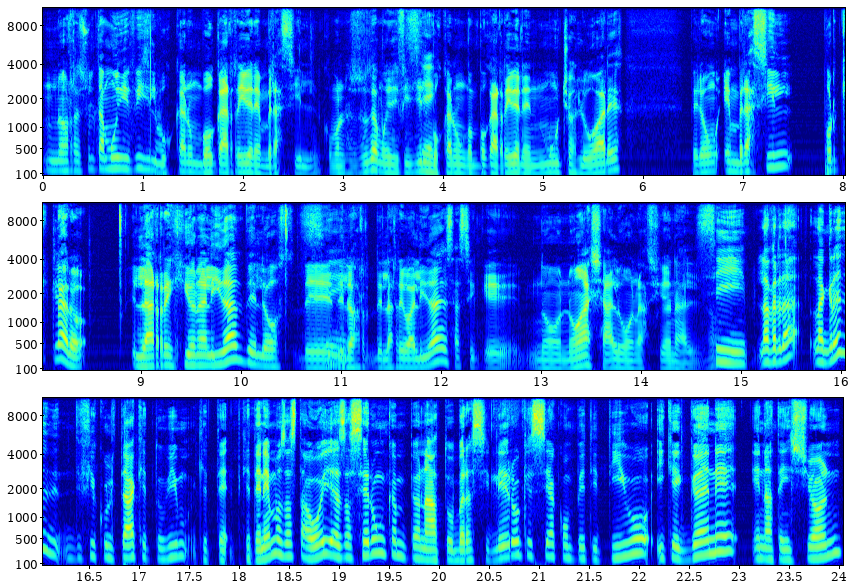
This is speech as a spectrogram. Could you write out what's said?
nos resulta muy difícil buscar un Boca River en Brasil, como nos resulta muy difícil Sí. buscar un Boca River en muchos lugares, pero en Brasil, porque claro, la regionalidad de los de, Sí. de los- de las rivalidades hace que no, no haya algo nacional. ¿no? Sí, la verdad, la gran dificultad que, tuvimos, que, te- que tenemos hasta hoy es hacer un campeonato brasilero que sea competitivo y que gane en atención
